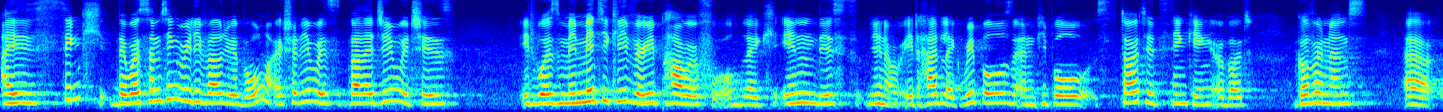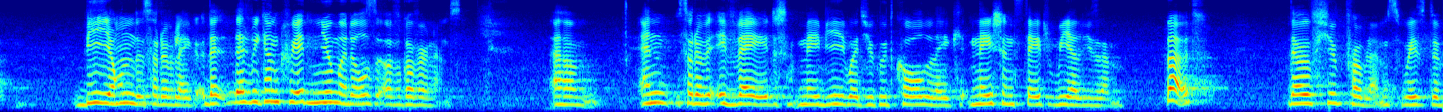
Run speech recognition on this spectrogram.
I think there was something really valuable, actually, with Balaji, which is it was mimetically very powerful. Like in this, you know, it had like ripples, and people started thinking about governance uh, beyond the sort of like, that, that we can create new models of governance. Um, and sort of evade maybe what you could call like nation state realism. But there are a few problems with the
